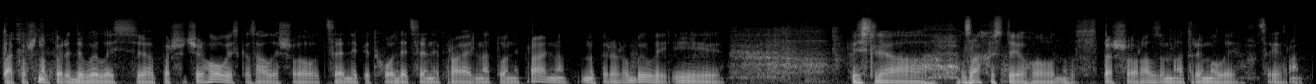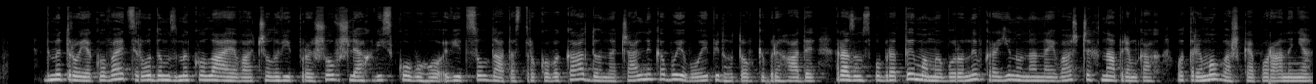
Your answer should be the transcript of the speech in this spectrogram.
також ну, передивились першочергово і сказали, що це не підходить, це неправильно, то неправильно. Ну, переробили і після захисту його ну, з першого разу ми отримали цей грант. Дмитро Яковець родом з Миколаєва. Чоловік пройшов шлях військового від солдата-строковика до начальника бойової підготовки бригади. Разом з побратимами боронив країну на найважчих напрямках, отримав важке поранення.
